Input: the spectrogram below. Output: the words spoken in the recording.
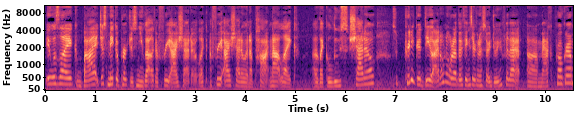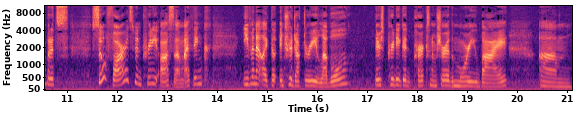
it was like buy, just make a purchase and you got like a free eyeshadow, like a free eyeshadow in a pot, not like a, like loose shadow. It's a pretty good deal. I don't know what other things they're gonna start doing for that uh, MAC program, but it's, so far it's been pretty awesome. I think even at like the introductory level, there's pretty good perks and I'm sure the more you buy, um,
